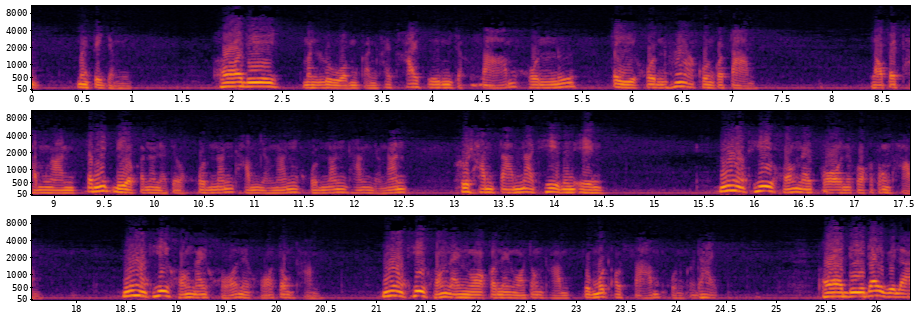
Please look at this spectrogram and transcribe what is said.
ม มันเป็นอย่างนี้ พอดีมันรวมกันคล้ายๆ คือมีจากสามคนหรือสี่คนห้าคนก็ตาม เราไปทำงานสักนิดเดียวกันนั่นแหละแต่ว่าคนนั้นทำอย่างนั้น คนนั้นทำอย่างนั้น คือทำตามหน้าที่นั่นเอง หน้าที่ของนายกนายกก็ต้องทำหน้าที่ของนายขอนายขอต้องทำหน้าที่ของนายงอก็นายงอต้องทำสมมติเอาสามคนก็ได้ พอดีได้เวลา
